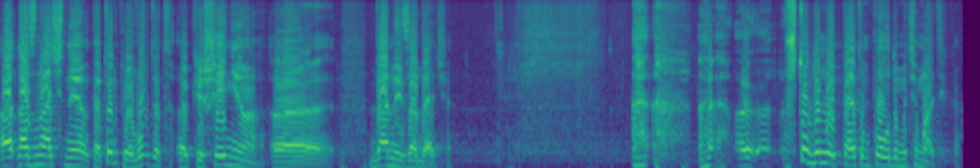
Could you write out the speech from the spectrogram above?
однозначные, которые приводят к решению э, данной задачи. Что думает по этому поводу математика?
